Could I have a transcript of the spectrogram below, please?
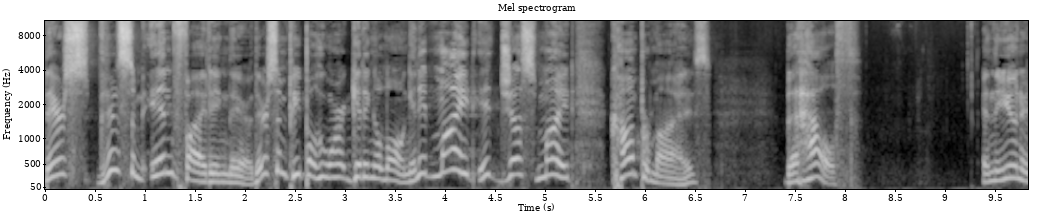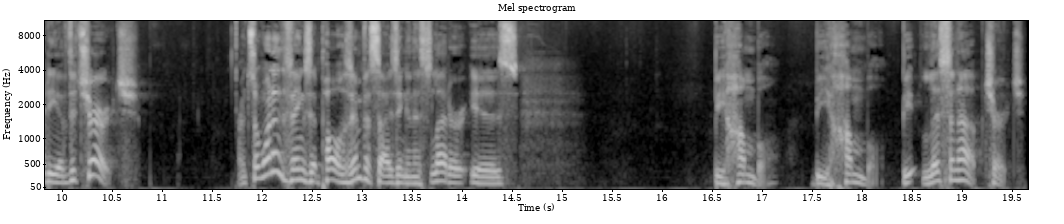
there's, there's some infighting there. There's some people who aren't getting along. And it might, it just might compromise the health and the unity of the church. And so, one of the things that Paul is emphasizing in this letter is be humble, be humble. Be, listen up, church.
